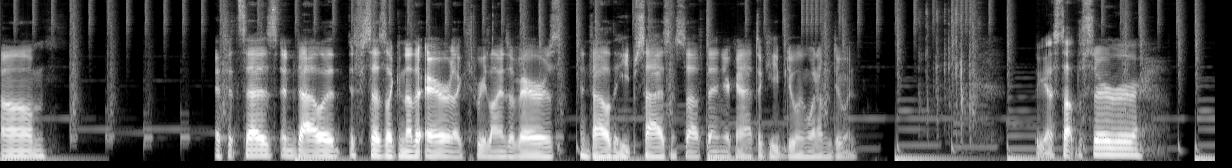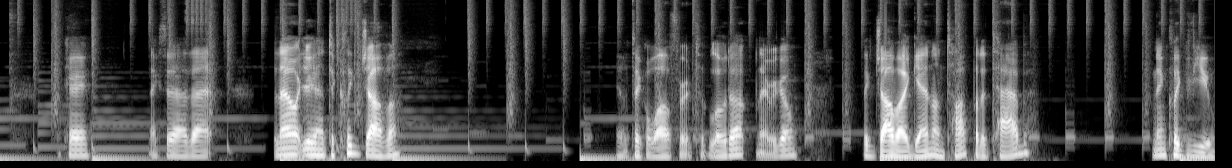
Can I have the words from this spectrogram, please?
Um, if it says invalid, if it says like another error, like three lines of errors, invalid the heap size and stuff, then you're gonna have to keep doing what I'm doing. You gotta stop the server. Okay, exit out of that. So now you're gonna have to click Java. It'll take a while for it to load up. There we go. Click Java again on top of the tab. And then click View.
